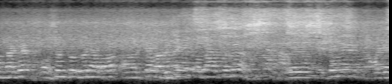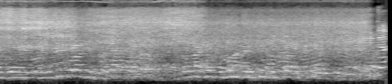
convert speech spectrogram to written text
আপনাকে অসংখ্য ধন্যবাদ। একটা বিশেষ কথা হচ্ছে যে, এখানে আগে যে মেডিসিনগুলো দিত এখন নাকি কোনো মেডিসিন দিতে এখানে। এটা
